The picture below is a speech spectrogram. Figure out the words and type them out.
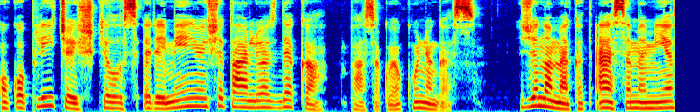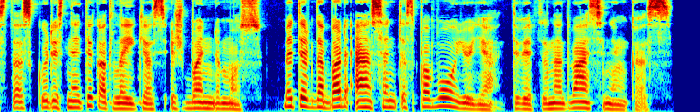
O koplyčia iškils rėmėjo iš Italijos dėka. pasakojo kunigas. Žinome, kad esame miestas, kuris ne tik atlaikęs išbandymus, bet ir dabar esantis pavojuje, tvirtina dvasininkas.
